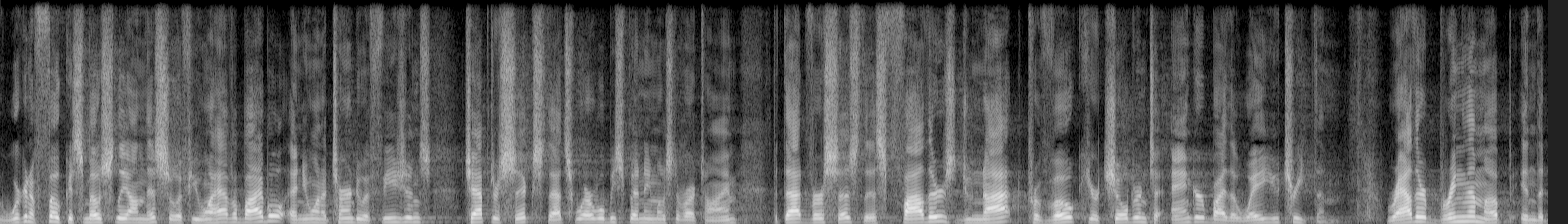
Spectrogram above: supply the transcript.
we're going to focus mostly on this. So if you have a Bible and you want to turn to Ephesians chapter 6, that's where we'll be spending most of our time. But that verse says this Fathers, do not provoke your children to anger by the way you treat them. Rather, bring them up in the,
